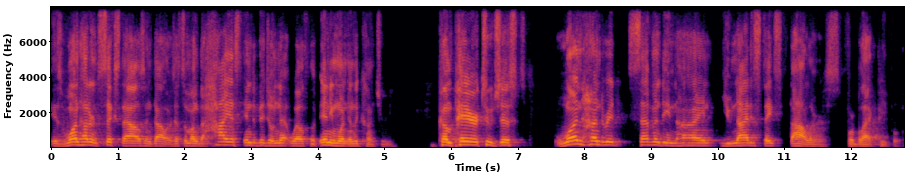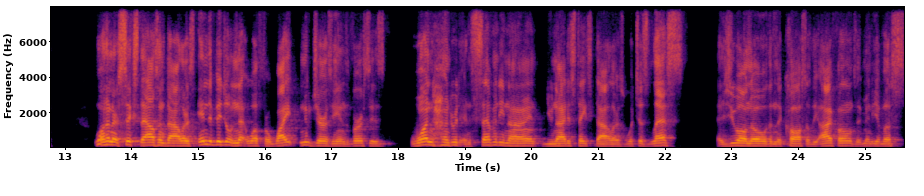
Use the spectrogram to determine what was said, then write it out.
is $106,000. That's among the highest individual net wealth of anyone in the country, compared to just 179 United States dollars for Black people. $106,000 individual net wealth for white New Jerseyans versus 179 United States dollars, which is less, as you all know, than the cost of the iPhones that many of us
